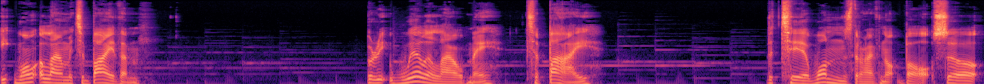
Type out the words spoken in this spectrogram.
It won't allow me to buy them. But it will allow me to buy the tier 1s that I've not bought, so...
